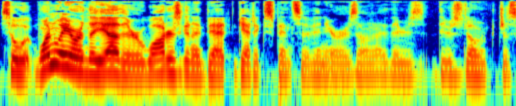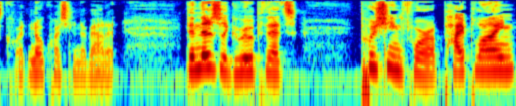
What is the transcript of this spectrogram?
So one way or the other, water's going to get expensive in Arizona. There's there's no just que- no question about it. Then there's a group that's pushing for a pipeline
